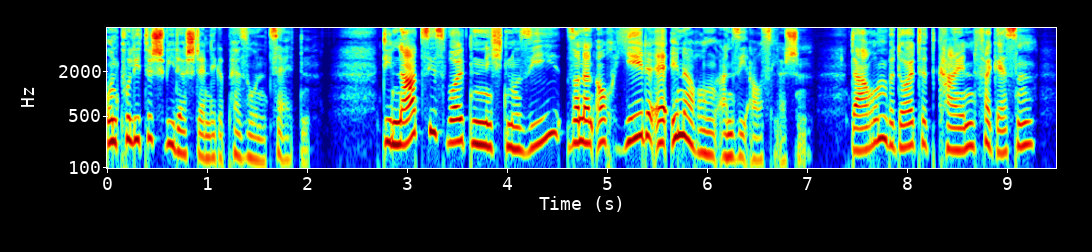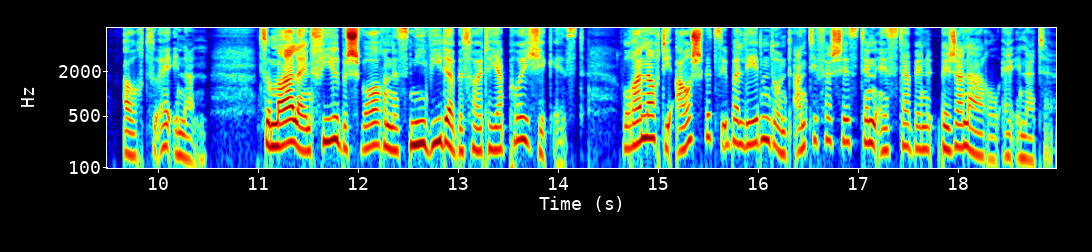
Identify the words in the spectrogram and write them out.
und politisch widerständige Personen zählten. Die Nazis wollten nicht nur sie, sondern auch jede Erinnerung an sie auslöschen. Darum bedeutet kein Vergessen auch zu erinnern. Zumal ein viel beschworenes Nie wieder bis heute ja brüchig ist, woran auch die Auschwitz-Überlebende und Antifaschistin Esther Bejanaro erinnerte.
